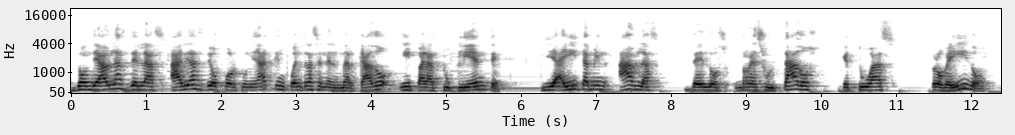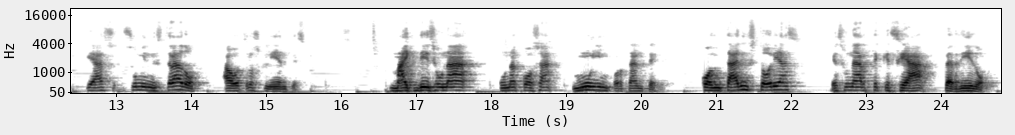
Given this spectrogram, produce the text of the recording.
donde hablas de las áreas de oportunidad que encuentras en el mercado y para tu cliente. Y ahí también hablas de los resultados que tú has proveído, que has suministrado a otros clientes. Mike dice una, una cosa muy importante. Contar historias es un arte que se ha perdido.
